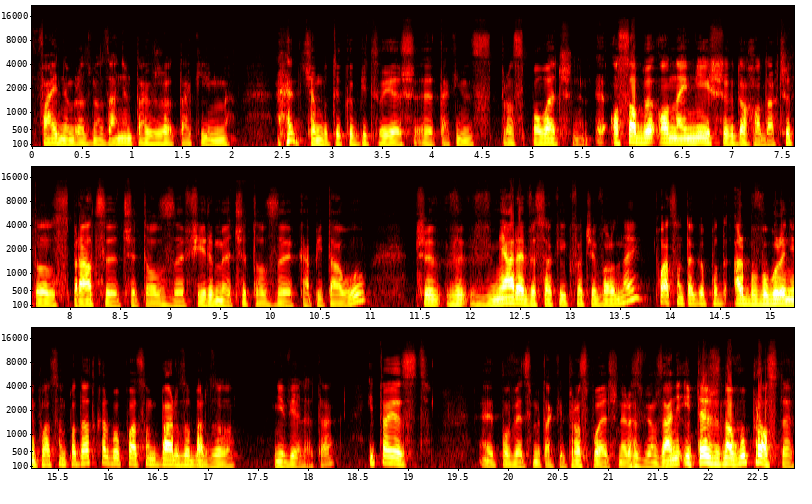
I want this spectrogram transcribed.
fajnym rozwiązaniem, także takim, czemu ty kibicujesz, e, takim prospołecznym. Osoby o najmniejszych dochodach, czy to z pracy, czy to z firmy, czy to z kapitału, przy w, w miarę wysokiej kwocie wolnej płacą tego, albo w ogóle nie płacą podatku, albo płacą bardzo, bardzo niewiele, tak? I to jest e, powiedzmy takie prospołeczne rozwiązanie i też znowu proste,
